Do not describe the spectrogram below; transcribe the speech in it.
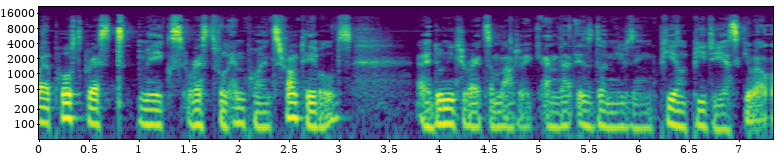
While PostgREST makes RESTful endpoints from tables, I do need to write some logic, and that is done using PLPG-SQL.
